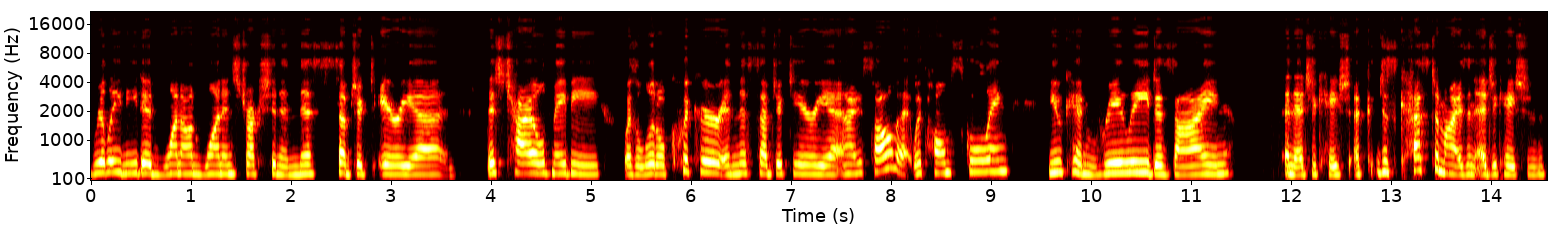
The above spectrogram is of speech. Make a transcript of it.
really needed one-on-one instruction in this subject area and this child maybe was a little quicker in this subject area and i saw that with homeschooling you can really design an education just customize an education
